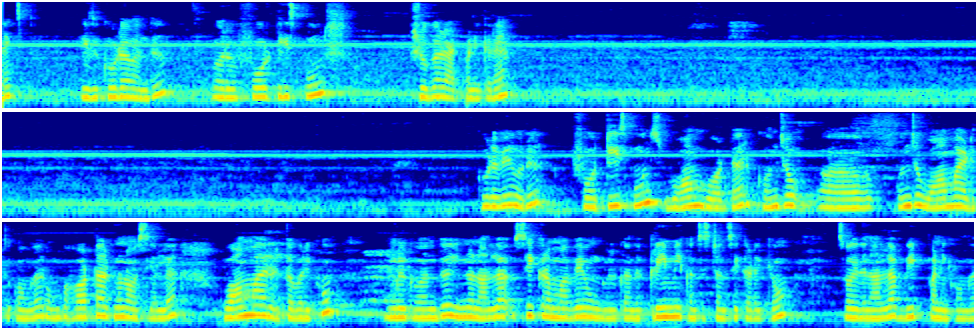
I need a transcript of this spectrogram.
நெக்ஸ்ட் இது கூட வந்து ஒரு ஃபோர் டீஸ்பூன்ஸ் சுகர் ஆட் பண்ணிக்கிறேன். கூடவே ஒரு ஃபோர் டீஸ்பூன்ஸ் வார்ம் வாட்டர் கொஞ்சம் கொஞ்சம் வார்மாக எடுத்துக்கோங்க. ரொம்ப ஹாட்டாக இருக்கணும்னு அவசியம் இல்லை. வார்மாக எடுத்த வரைக்கும் உங்களுக்கு வந்து இன்னும் நல்லா சீக்கிரமாகவே உங்களுக்கு அந்த க்ரீமி கன்சிஸ்டன்சி கிடைக்கும். ஸோ இதை நல்லா பீட் பண்ணிக்கோங்க.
